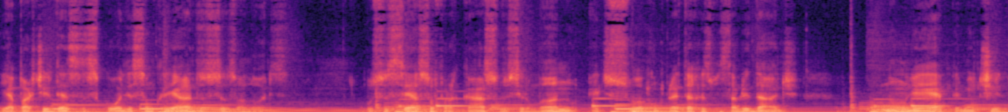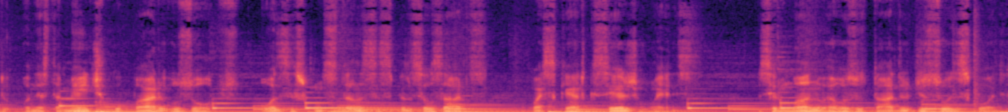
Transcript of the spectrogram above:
e a partir dessas escolhas são criados os seus valores. O sucesso ou fracasso do ser humano é de sua completa responsabilidade. Não lhe é permitido, honestamente, culpar os outros ou as circunstâncias pelos seus atos, quaisquer que sejam eles. O ser humano é o resultado de suas escolhas.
